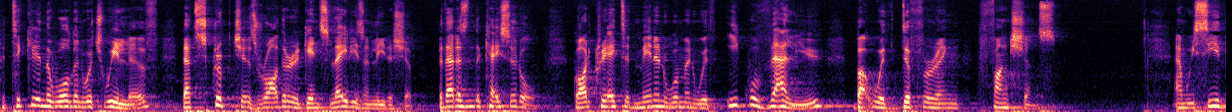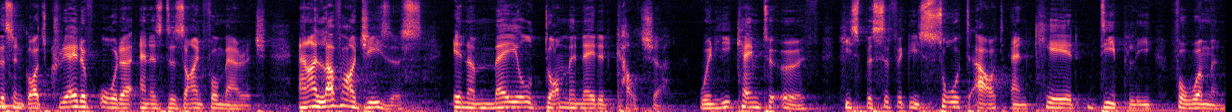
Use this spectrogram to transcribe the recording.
particularly in the world in which we live, that scripture is rather against ladies in leadership. But that isn't the case at all. God created men and women with equal value, but with differing functions. And we see this in God's creative order and is designed for marriage. And I love how Jesus, in a male dominated culture, when he came to earth, he specifically sought out and cared deeply for women.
